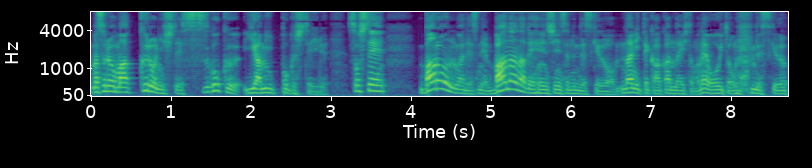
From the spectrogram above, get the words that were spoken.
まあそれを真っ黒にしてすごく闇っぽくしている。そして、バロンがですね、バナナで変身するんですけど、何言ってかわかんない人もね、多いと思うんですけど、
